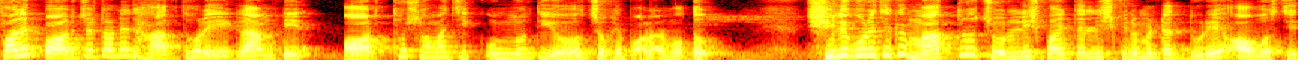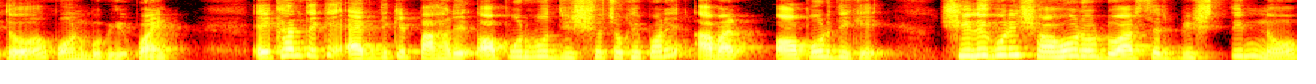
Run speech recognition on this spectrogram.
ফলে পর্যটনের হাত ধরে গ্রামটির অর্থসামাজিক উন্নতিও চোখে পড়ার মতো। শিলিগুড়ি থেকে মাত্র চল্লিশ পঁয়তাল্লিশ কিলোমিটার দূরে অবস্থিত পনবু ভিউ পয়েন্ট এখান থেকে একদিকে পাহাড়ের অপূর্ব দৃশ্য চোখে পড়ে, আবার অপরদিকে শিলিগুড়ি শহর ও ডুয়ার্সের বিস্তীর্ণ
